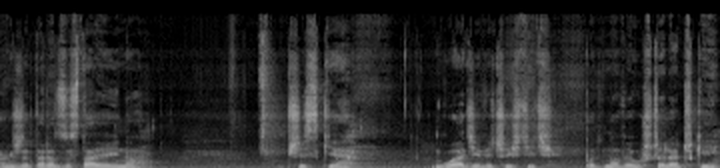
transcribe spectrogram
Także teraz zostaje ino wszystkie gładzie wyczyścić pod nowe uszczeleczki,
